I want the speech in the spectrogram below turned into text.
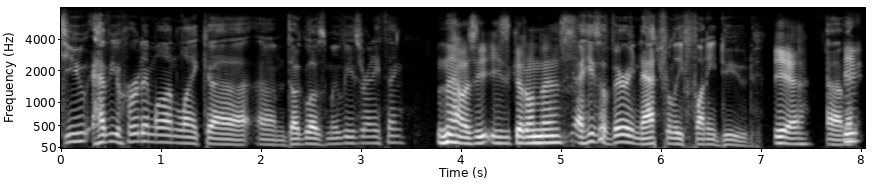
Do you have you heard him on like uh, um, Doug Loves movies or anything? no is he he's good on this Yeah, he's a very naturally funny dude. yeah Um, He-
